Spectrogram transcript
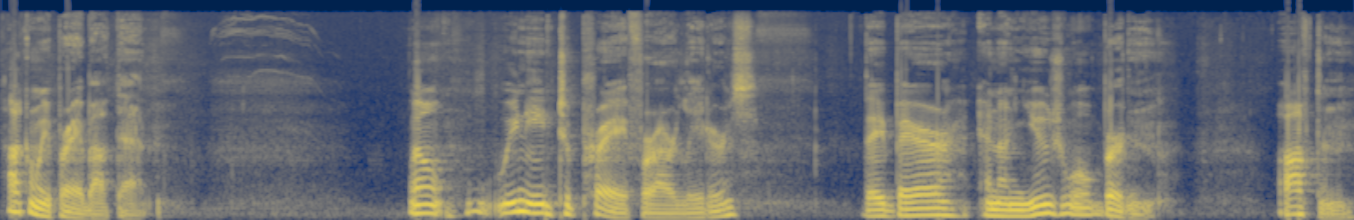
How can we pray about that? Well, we need to pray for our leaders. They bear an unusual burden, often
